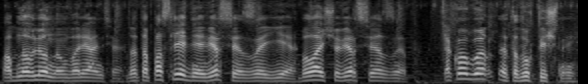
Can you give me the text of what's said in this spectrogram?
в обновленном варианте. Это последняя версия ZE. Была еще версия Z. Какой год? Это 2000 20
